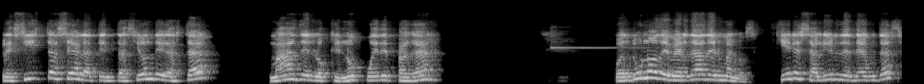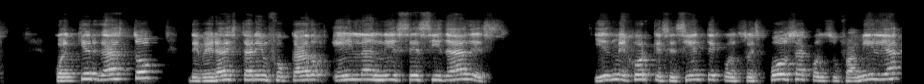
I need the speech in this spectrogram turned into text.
resístase a la tentación de gastar más de lo que no puede pagar. Cuando uno de verdad, hermanos, quiere salir de deudas, cualquier gasto deberá estar enfocado en las necesidades. Y es mejor que se siente con su esposa, con su familia,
